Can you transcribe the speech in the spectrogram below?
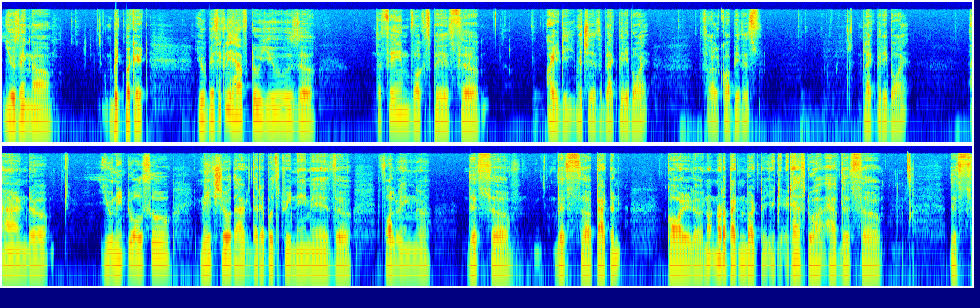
using uh, Bitbucket, you basically have to use uh, the same workspace ID, which is BlackBerry Boy, so I'll copy this BlackBerry Boy. And uh, you need to also make sure that the repository name is uh, following uh, this uh, this uh, pattern called uh, not not a pattern but it, it has to ha have this this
